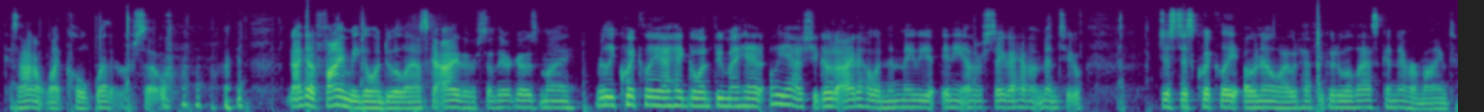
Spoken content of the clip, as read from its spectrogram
because I don't like cold weather, so not gonna find me going to Alaska either. So there goes my really quickly. I had going through my head. Oh yeah, I should go to Idaho and then maybe any other state I haven't been to. Just as quickly. Oh no, I would have to go to Alaska. Never mind.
